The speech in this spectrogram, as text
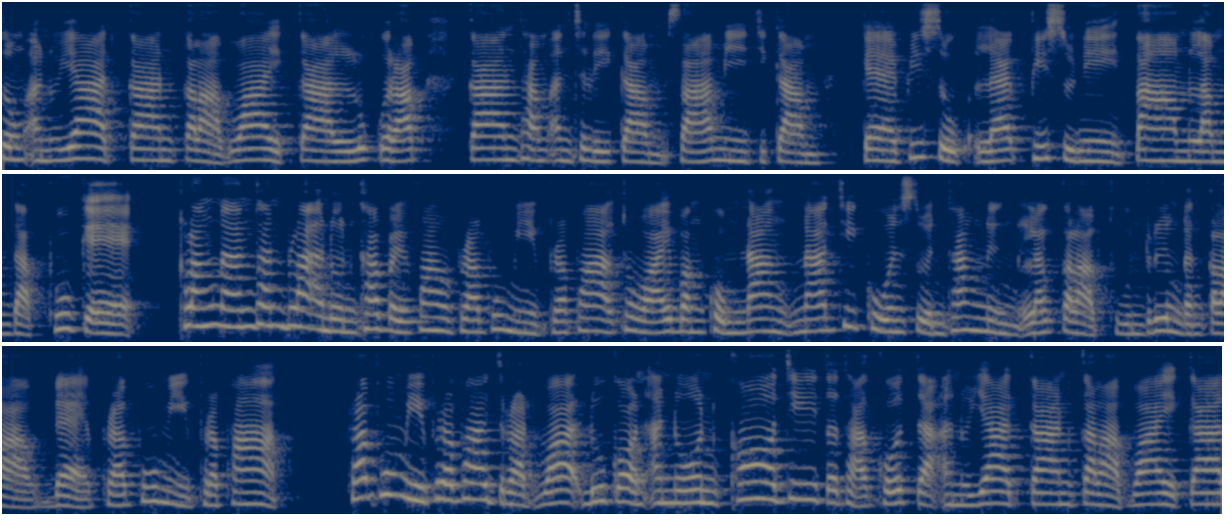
ทรงอนุญาตการกราบไหว้ การลุกรับ การทำอัญชลีกรรม สามีจิกรรม แก่พิสุและพิสุณีตามลำดับผู้แก่ ครั้งนั้นท่านพระอานนเข้าไปเฝ้าพระผู้มีพระภาคถวายบังคมนั่งณที่ควรส่วนข้างหนึ่งแล้วกราบทูลเรื่องดังกล่าว แด่พระผู้มีพระภาค พระผู้มีพระภาคตรัสว่าดูก่อนอานนข้อที่ตถาคตจะอนุญาตการกราบไหว้การ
